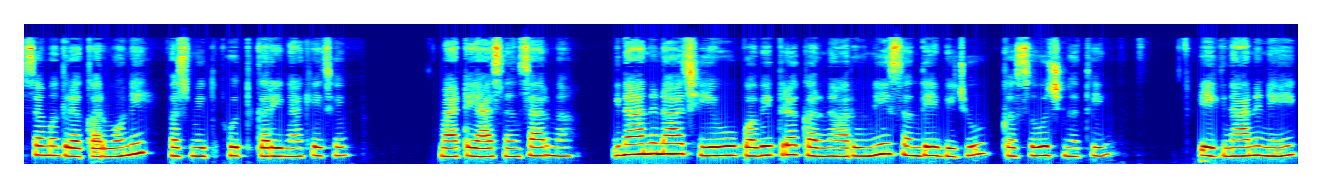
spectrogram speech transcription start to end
સમગ્ર કર્મોને ભસ્મીભૂત કરી નાખે છે. માટે આ સંસારમાં જ્ઞાનના જેવું પવિત્ર કરનારું નિસંદેહ બીજું કશું જ નથી. એ જ્ઞાનને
